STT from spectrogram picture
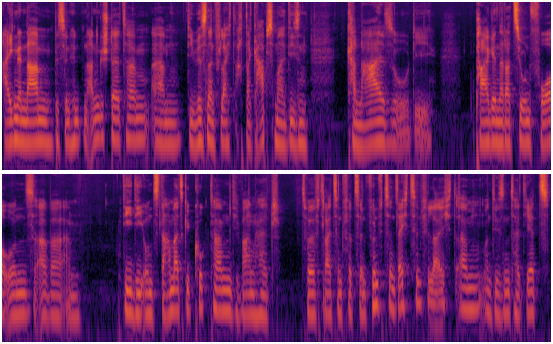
eigenen Namen ein bisschen hinten angestellt haben. Ähm, die wissen dann vielleicht, ach, da gab es mal diesen Kanal, so die paar Generationen vor uns, aber ähm, die, die uns damals geguckt haben, die waren halt 12, 13, 14, 15, 16 vielleicht. Ähm, und die sind halt jetzt,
